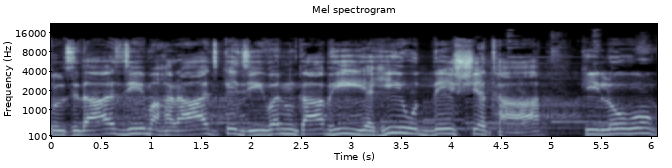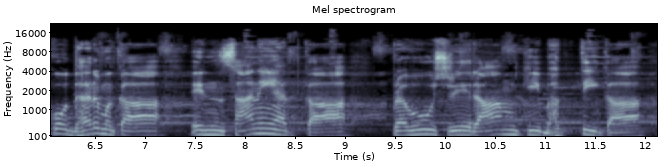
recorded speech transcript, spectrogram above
तुलसीदास जी महाराज के जीवन का भी यही उद्देश्य था कि लोगों को धर्म का, इंसानियत का, प्रभु श्री राम की भक्ति का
